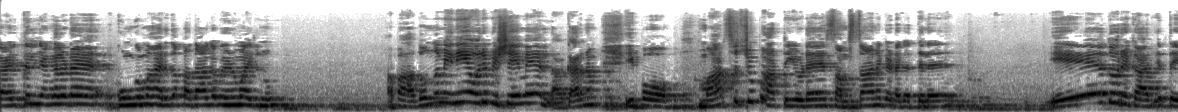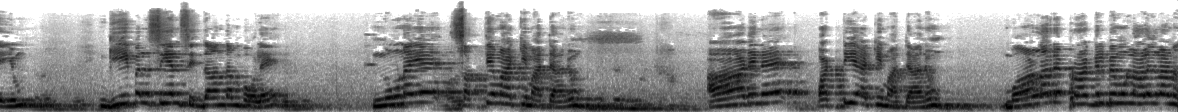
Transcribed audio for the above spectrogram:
കഴുത്തിൽ ഞങ്ങളുടെ കുങ്കുമഹരിത പതാക വീഴുമായിരുന്നു. അപ്പൊ അതൊന്നും ഇനി ഒരു വിഷയമേ അല്ല. കാരണം ഇപ്പോ മാർക്സിസ്റ്റ് പാർട്ടിയുടെ സംസ്ഥാന ഘടകത്തിന് ഏതൊരു കാര്യത്തെയും ഗീബൽസിയൻ സിദ്ധാന്തം പോലെ നുണയെ സത്യമാക്കി മാറ്റാനും ആടിനെ പട്ടിയാക്കി മാറ്റാനും വളരെ പ്രാഗൽഭ്യമുള്ള ആളുകളാണ്.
